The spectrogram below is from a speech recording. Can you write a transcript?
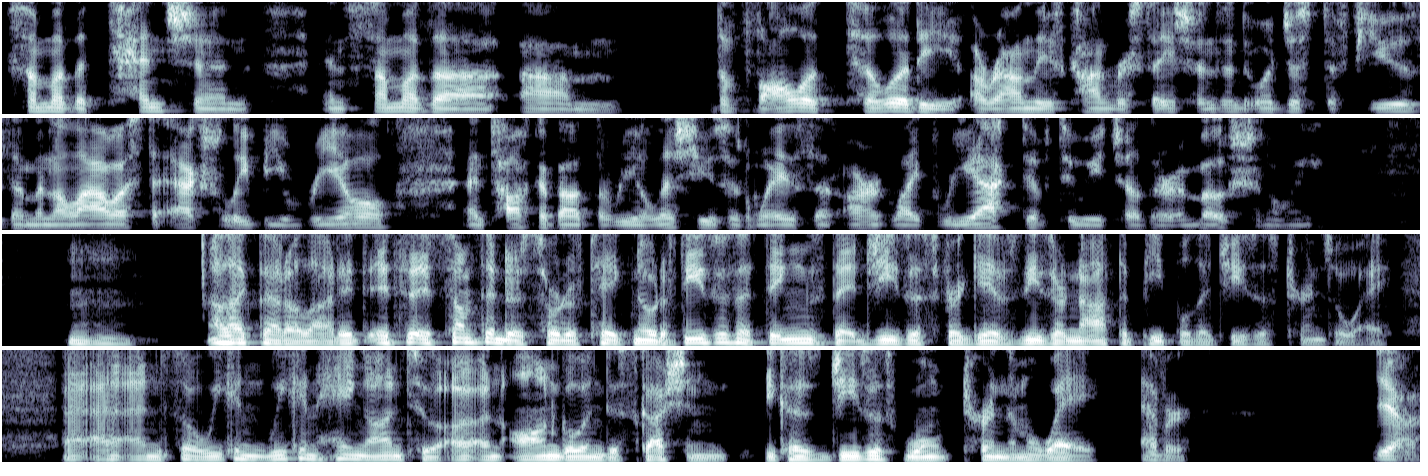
some of the tension and some of the um, the volatility around these conversations and it would just diffuse them and allow us to actually be real and talk about the real issues in ways that aren't like reactive to each other emotionally. Mm-hmm. I like that a lot. It, it's it's something to sort of take note of. These are the things that Jesus forgives. These are not the people that Jesus turns away, and, and so we can we can hang on to a, an ongoing discussion because Jesus won't turn them away ever. Yeah,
